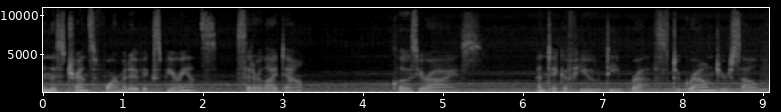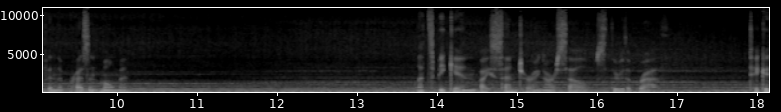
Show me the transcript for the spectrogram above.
in this transformative experience. Sit or lie down. Close your eyes and take a few deep breaths to ground yourself in the present moment. Let's begin by centering ourselves through the breath. Take a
